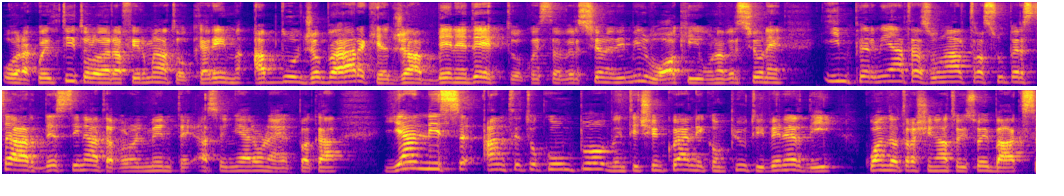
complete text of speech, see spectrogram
Ora, quel titolo era firmato Karim Abdul-Jabbar che ha già benedetto questa versione di Milwaukee, una versione imperniata su un'altra superstar destinata probabilmente a segnare un'epoca, Yannis Antetokounmpo, 25 anni compiuti venerdì, quando ha trascinato i suoi Bucks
